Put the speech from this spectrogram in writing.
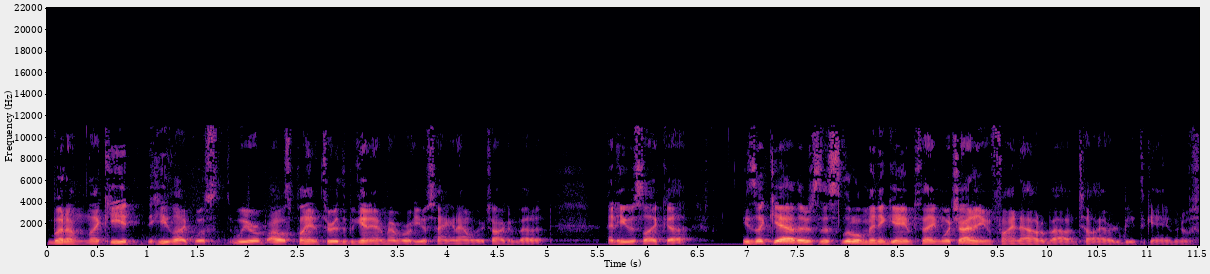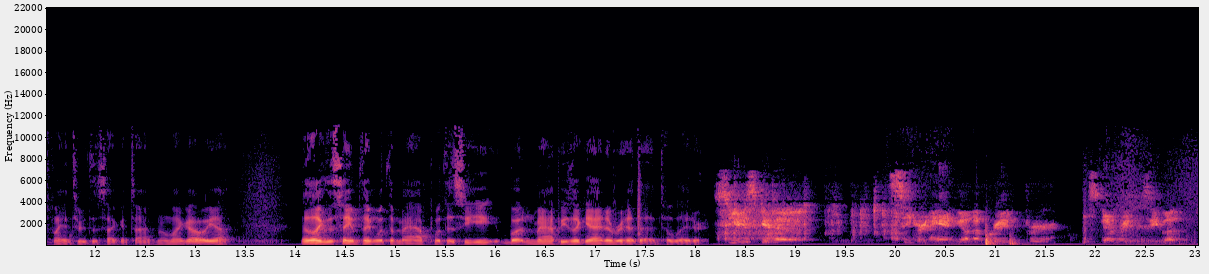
But um, like he he like was we were I was playing through at the beginning. I remember where he was hanging out. We were talking about it, and he was like, uh, he's like, yeah, there's this little mini game thing which I didn't even find out about until I already beat the game and it was playing through the second time. And I'm like, oh yeah. They're like the same thing with the map with the Z button map. He's like, yeah, I never hit that until later. So you just get a secret handgun upgrade for discovering the Z button.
